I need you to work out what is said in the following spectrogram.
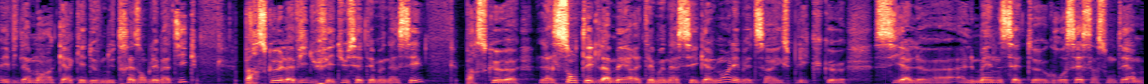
évidemment un cas qui est devenu très emblématique parce que la vie du fœtus était menacée, parce que euh, la santé de la mère était menacée également. Les médecins expliquent que si elle, euh, elle mène cette euh, grossesse à son terme,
